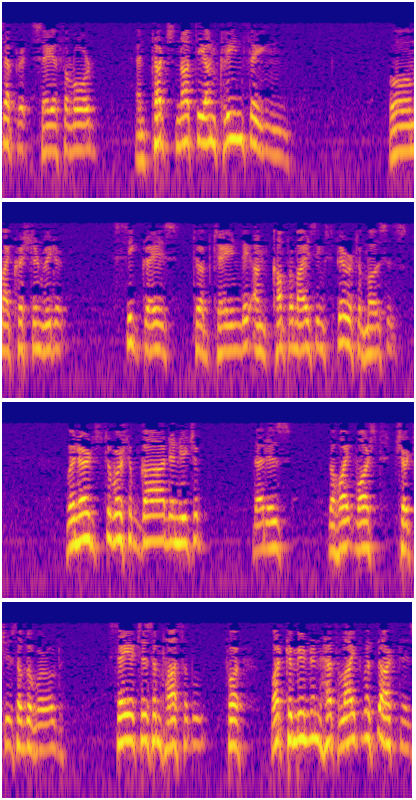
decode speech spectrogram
separate, saith the Lord, and touch not the unclean thing. O oh, my Christian reader, seek grace to obtain the uncompromising spirit of Moses. When urged to worship God in Egypt, that is, the whitewashed churches of the world, say it is impossible, for what communion hath light with darkness?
